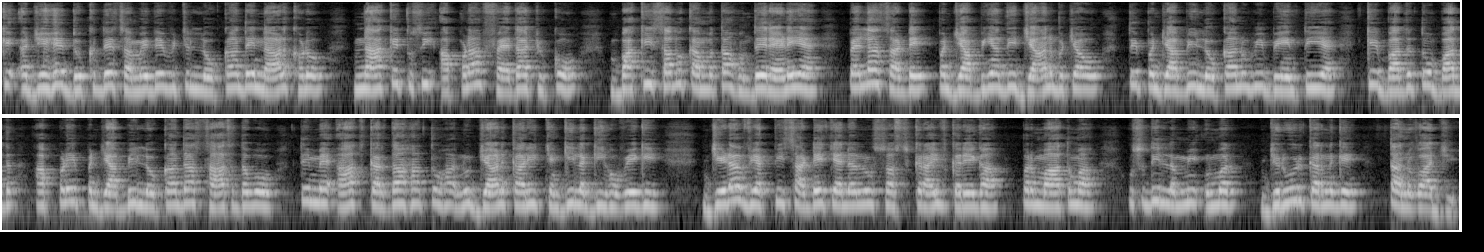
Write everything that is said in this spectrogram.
ਕਿ ਅਜਿਹੇ ਦੁੱਖ ਦੇ ਸਮੇਂ ਦੇ ਵਿੱਚ ਲੋਕਾਂ ਦੇ ਨਾਲ ਖੜੋ, ਨਾ ਕਿ ਤੁਸੀਂ ਆਪਣਾ ਫਾਇਦਾ ਚੁੱਕੋ। ਬਾਕੀ ਸਭ ਕੰਮ ਤਾਂ ਹੁੰਦੇ ਰਹਿਣੇ ਆ ਪਹਿਲਾਂ ਸਾਡੇ ਪੰਜਾਬੀਆਂ ਦੀ ਜਾਨ ਬਚਾਓ ਤੇ ਪੰਜਾਬੀ ਲੋਕਾਂ ਨੂੰ ਵੀ ਬੇਨਤੀ ਹੈ ਕਿ ਵੱਧ ਤੋਂ ਵੱਧ ਆਪਣੇ ਪੰਜਾਬੀ ਲੋਕਾਂ ਦਾ ਸਾਥ ਦਿਵੋ ਤੇ ਮੈਂ ਆਸ ਕਰਦਾ ਹਾਂ ਤੁਹਾਨੂੰ ਜਾਣਕਾਰੀ ਚੰਗੀ ਲੱਗੀ ਹੋਵੇਗੀ। ਜਿਹੜਾ ਵਿਅਕਤੀ ਸਾਡੇ ਚੈਨਲ ਨੂੰ ਸਬਸਕ੍ਰਾਈਬ ਕਰੇਗਾ, ਪਰਮਾਤਮਾ ਉਸ ਦੀ ਲੰਮੀ ਉਮਰ ਜ਼ਰੂਰ ਕਰਨਗੇ। ਧੰਨਵਾਦ ਜੀ।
